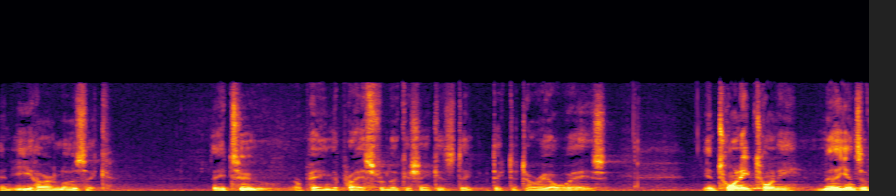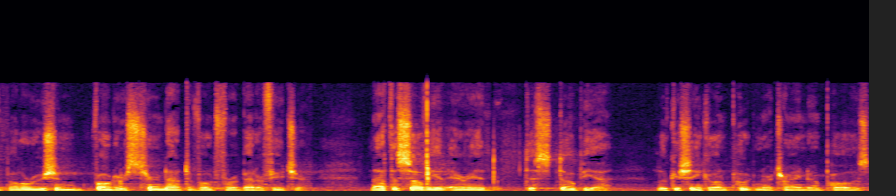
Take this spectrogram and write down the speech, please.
and Ihar Lozik, they too are paying the price for Lukashenko's di- dictatorial ways. In 2020, millions of Belarusian voters turned out to vote for a better future, not the Soviet era dystopia Lukashenko and Putin are trying to impose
